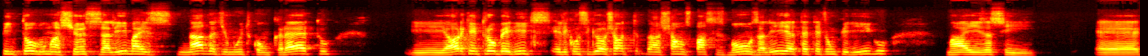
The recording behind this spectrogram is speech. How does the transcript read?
pintou algumas chances ali, mas nada de muito concreto. E a hora que entrou o Benítez, ele conseguiu achar, achar uns passes bons ali, até teve um perigo, mas assim, é,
